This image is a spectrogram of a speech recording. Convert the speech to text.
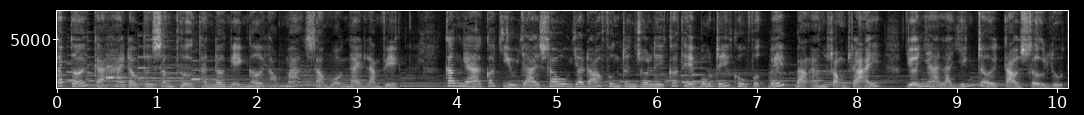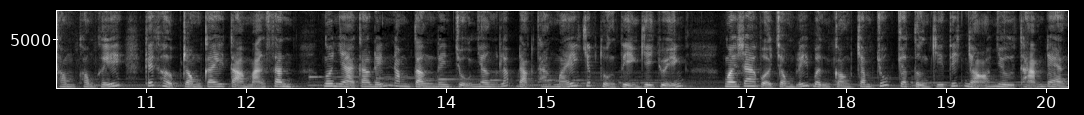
Sắp tới, cả hai đầu tư sân thượng thành nơi nghỉ ngơi hóng mát sau mỗi ngày làm việc. Căn nhà có chiều dài sâu, do đó Phương Trinh Jolie có thể bố trí khu vực bếp, bàn ăn rộng rãi. Giữa nhà là giếng trời tạo sự lưu thông không khí, kết hợp trồng cây tạo mảng xanh. Ngôi nhà cao đến 5 tầng nên chủ nhân lắp đặt thang máy giúp thuận tiện di chuyển. Ngoài ra, vợ chồng Lý Bình còn chăm chút cho từng chi tiết nhỏ như thảm đèn.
